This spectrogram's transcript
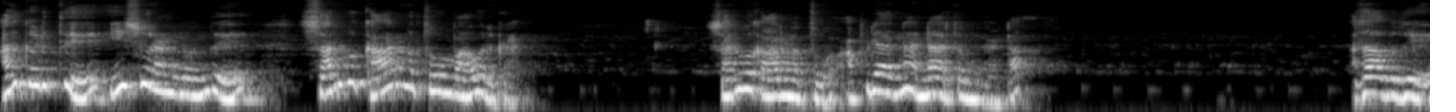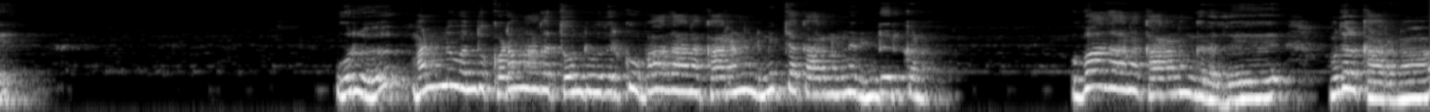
அதுக்கடுத்து ஈஸ்வரன் வந்து சர்வ காரணத்துவமாகவும் இருக்கிறான். சர்வ காரணத்துவம். அப்படியாதுன்னா என்ன அர்த்தம் கேட்டால் அதாவது ஒரு மண்ணு வந்து குடமாக தோன்றுவதற்கு உபாதான காரணம் நிமித்த காரணம்னு ரெண்டு இருக்கணும். உபாதான காரணங்கிறது முதல் காரணம்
